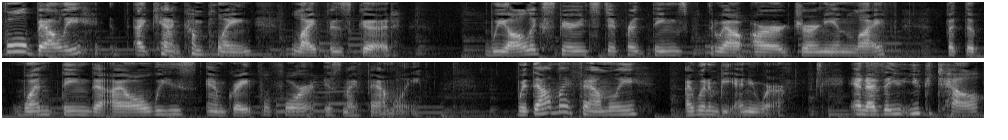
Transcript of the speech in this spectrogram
full belly. I can't complain. Life is good. We all experience different things throughout our journey in life, but the one thing that I always am grateful for is my family. Without my family, I wouldn't be anywhere. And as you could tell,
